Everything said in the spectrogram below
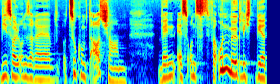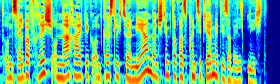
Wie soll unsere Zukunft ausschauen? Wenn es uns verunmöglicht wird, uns selber frisch und nachhaltig und köstlich zu ernähren, dann stimmt doch was prinzipiell mit dieser Welt nicht.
